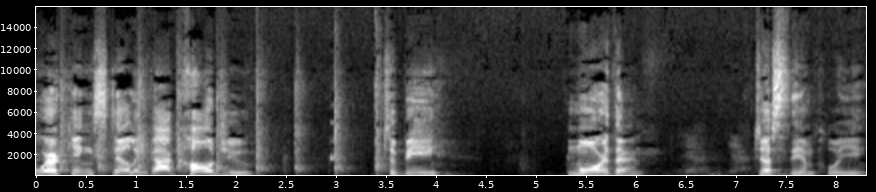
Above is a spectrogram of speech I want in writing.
working still, and God called you to be more than just the employee.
